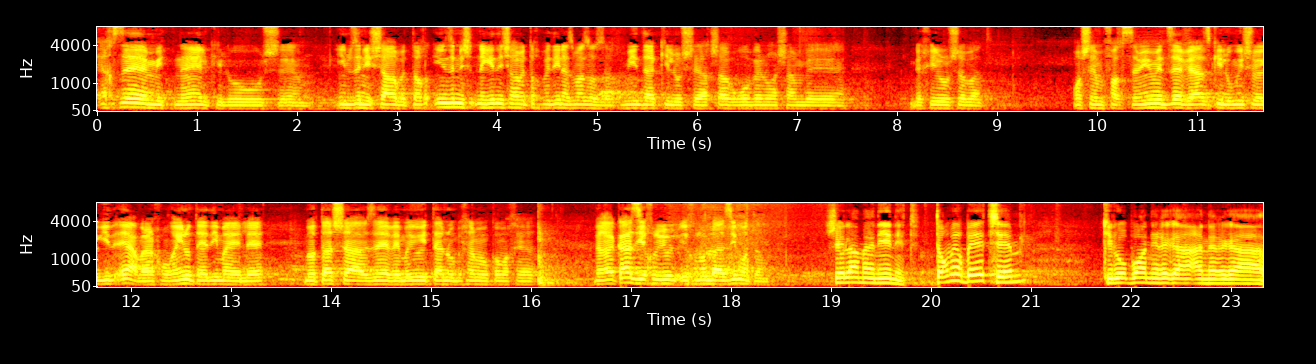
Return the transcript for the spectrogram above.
איך זה מתנהל, כאילו, שאם זה נשאר בתוך, אם זה נש- נגיד נשאר בתוך בית דין, אז מה זה עוזר? מי ידע כאילו שעכשיו ראובן הואשם ב- בחילול שבת? או שהם מפרסמים את זה, ואז כאילו מישהו יגיד, אה, אבל אנחנו ראינו את העדים האלה באותה שעה וזה, והם היו איתנו בכלל במקום אחר. ורק אז יוכלו, יוכלו להזים אותם. שאלה מעניינת. אתה אומר בעצם, כאילו בוא אני רגע, אני רגע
